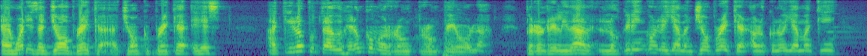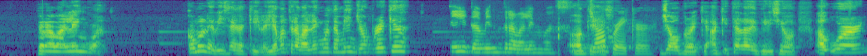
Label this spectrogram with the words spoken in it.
And what is a jawbreaker? A jawbreaker es, aquí lo tradujeron como rom- rompeola, pero en realidad los gringos le llaman jawbreaker a lo que uno llama aquí trabalengua. ¿Cómo le dicen aquí? ¿Le llaman trabalengua también, jawbreaker? Sí, también trabalenguas. Jawbreaker. Jawbreaker. Aquí está la definición. A word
